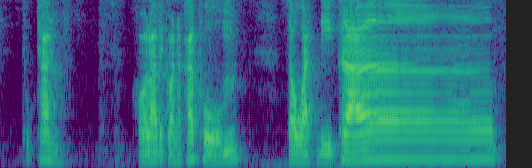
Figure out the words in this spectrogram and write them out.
ๆทุกท่าน ขอลาไปก่อนนะครับผม สวัสดีครับ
